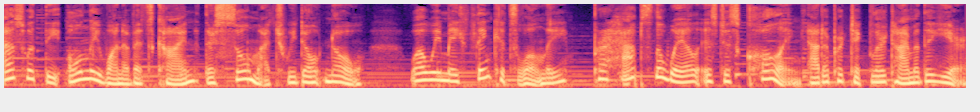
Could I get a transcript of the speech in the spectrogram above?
As with the only one of its kind, there's so much we don't know. While we may think it's lonely, perhaps the whale is just calling at a particular time of the year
